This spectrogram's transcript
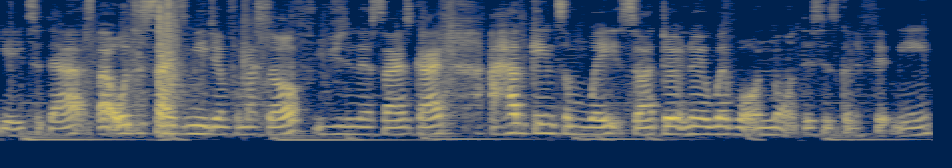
to that. I ordered size medium for myself using their size guide. I have gained some weight so I don't know whether or not this is going to fit me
